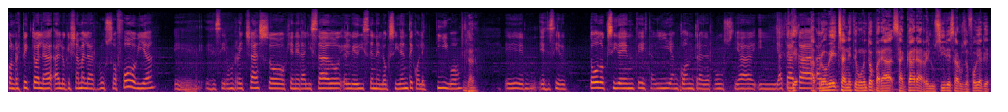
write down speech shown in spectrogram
con respecto a, la- a lo que llama la rusofobia, eh, es decir, un rechazo generalizado, él le dice en el occidente colectivo. Claro. Eh, es decir, todo Occidente estaría en contra de Rusia y Y que ataca. al- aprovecha en este momento para sacar a relucir esa rusofobia que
